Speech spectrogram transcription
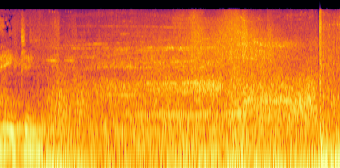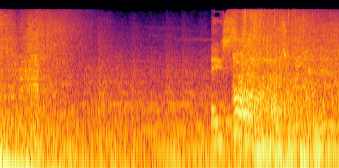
Dominating. A second has reconnected.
